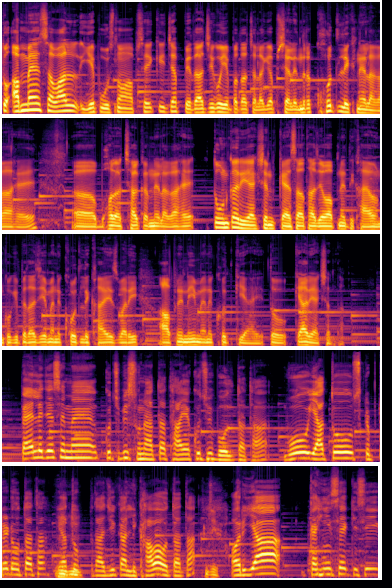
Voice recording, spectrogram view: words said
तो अब मैं सवाल ये पूछता हूँ आपसे कि जब पिताजी को ये पता चला कि अब शैलेंद्र खुद लिखने लगा है बहुत अच्छा करने लगा है तो उनका रिएक्शन कैसा था जब आपने दिखाया उनको कि पिताजी मैंने खुद लिखा है इस बारी आपने नहीं मैंने खुद किया है? तो क्या रिएक्शन था? पहले जैसे मैं कुछ भी सुनाता था या कुछ भी बोलता था वो या तो स्क्रिप्टेड होता था या तो पिताजी का लिखावा होता था और या कहीं से किसी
